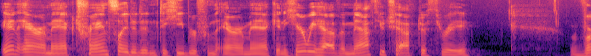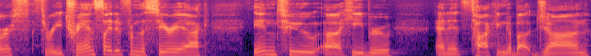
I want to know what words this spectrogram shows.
in Aramaic, translated it into Hebrew from the Aramaic. And here we have in Matthew chapter 3, verse 3, translated from the Syriac into uh, Hebrew and it's talking about John,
